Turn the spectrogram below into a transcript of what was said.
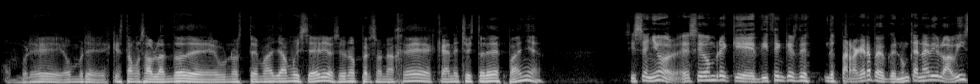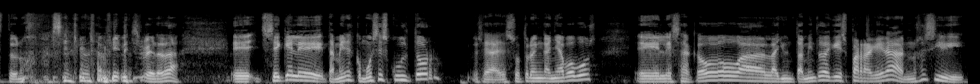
Hombre, hombre, es que estamos hablando de unos temas ya muy serios, de unos personajes que han hecho historia de España. Sí, señor. Ese hombre que dicen que es de, de Esparraguera, pero que nunca nadie lo ha visto, ¿no? Así que también es verdad. Eh, sé que le, también, como es escultor, o sea, es otro engañabobos, eh, le sacó al ayuntamiento de aquí de Esparraguera, no sé si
